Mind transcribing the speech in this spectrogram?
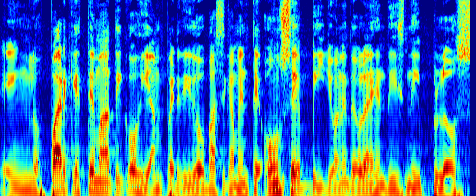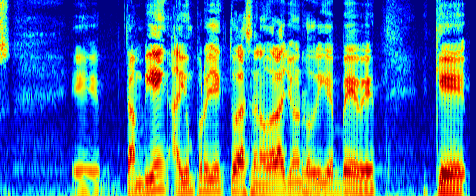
en los parques temáticos y han perdido básicamente 11 billones de dólares en Disney Plus. Eh, también hay un proyecto de la senadora Joan Rodríguez Bebe que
